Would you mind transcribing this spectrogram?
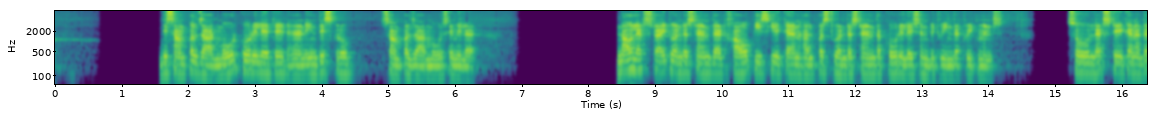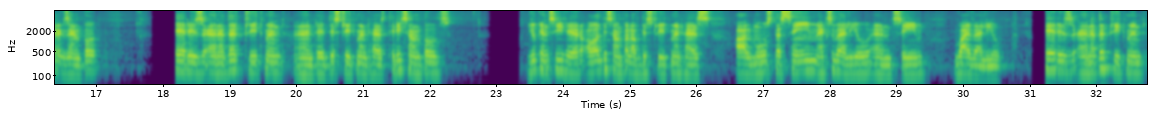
the samples are more correlated and in this group samples are more similar. Now let's try to understand that how PCA can help us to understand the correlation between the treatments. So let's take another example. Here is another treatment and this treatment has three samples you can see here all the sample of this treatment has almost the same x value and same y value. Here is another treatment.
